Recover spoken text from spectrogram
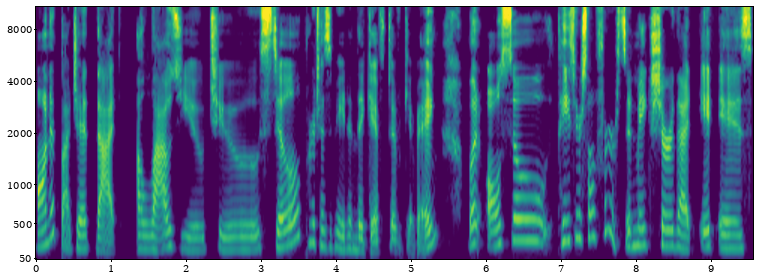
on a budget that allows you to still participate in the gift of giving, but also pays yourself first and make sure that it is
